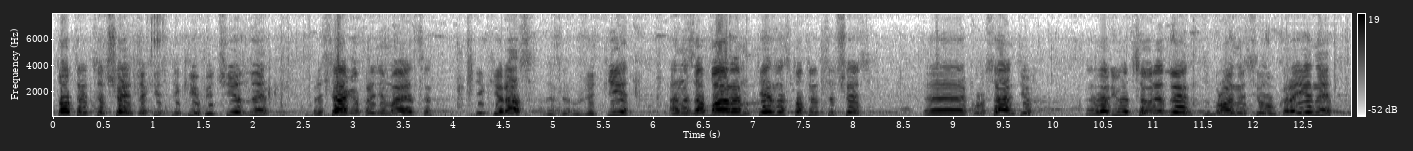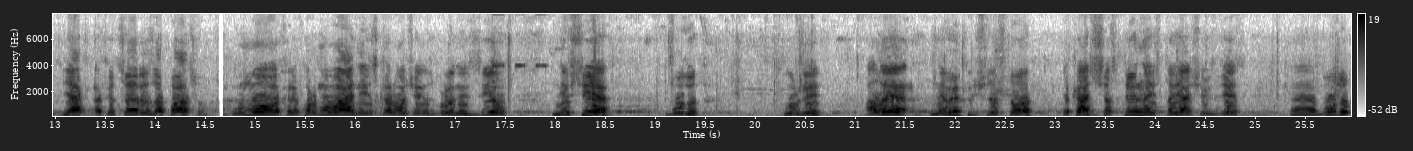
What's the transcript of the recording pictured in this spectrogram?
136 захисників вітчизни. Присяга приймається тільки раз в житті, а незабаром ті ж 136 е, курсантів вольються в ряди Збройних сил України як офіцери запасу. В умовах реформування і скорочення Збройних сил не всі будуть служити. Але не виключно, що якась частина із стоячих здесь е, будуть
